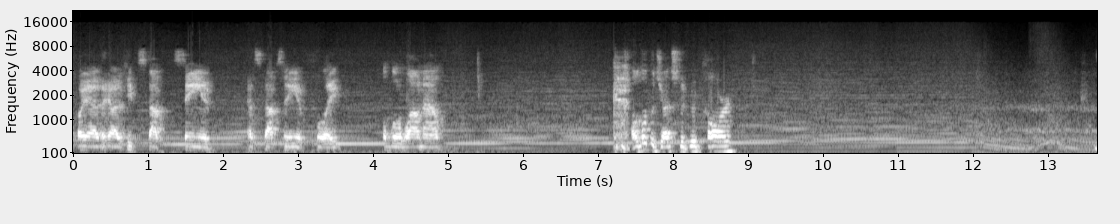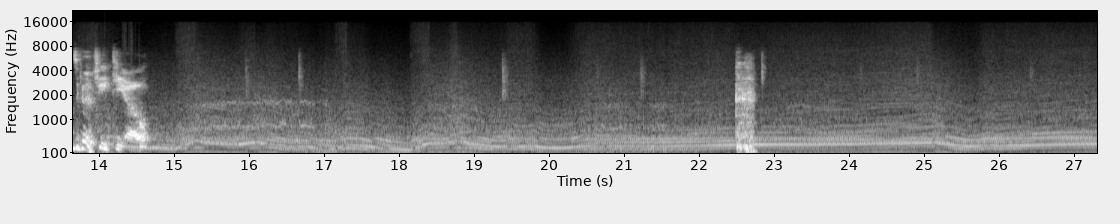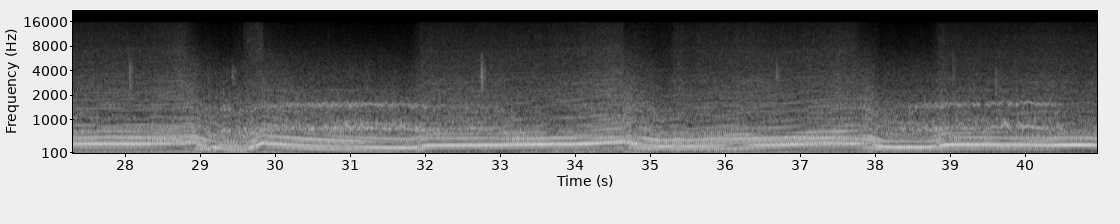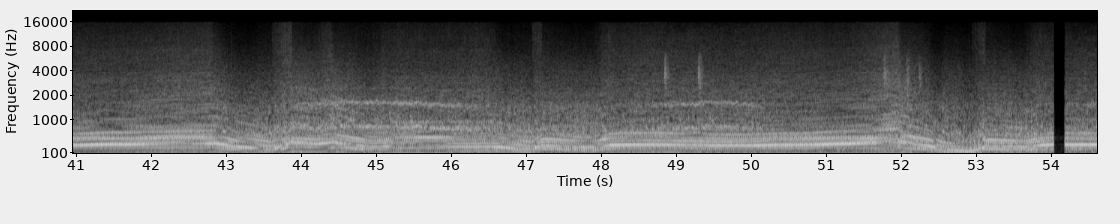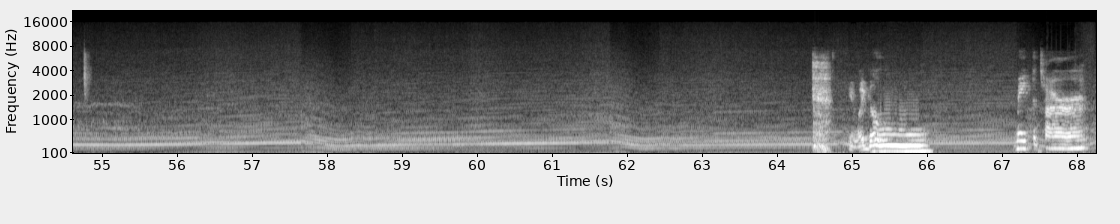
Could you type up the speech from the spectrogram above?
Oh yeah, I gotta keep stop saying it. Gotta stop saying it for like a little while now. Although the judge is a good car. It's a good GTO. We go. Make the turn.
